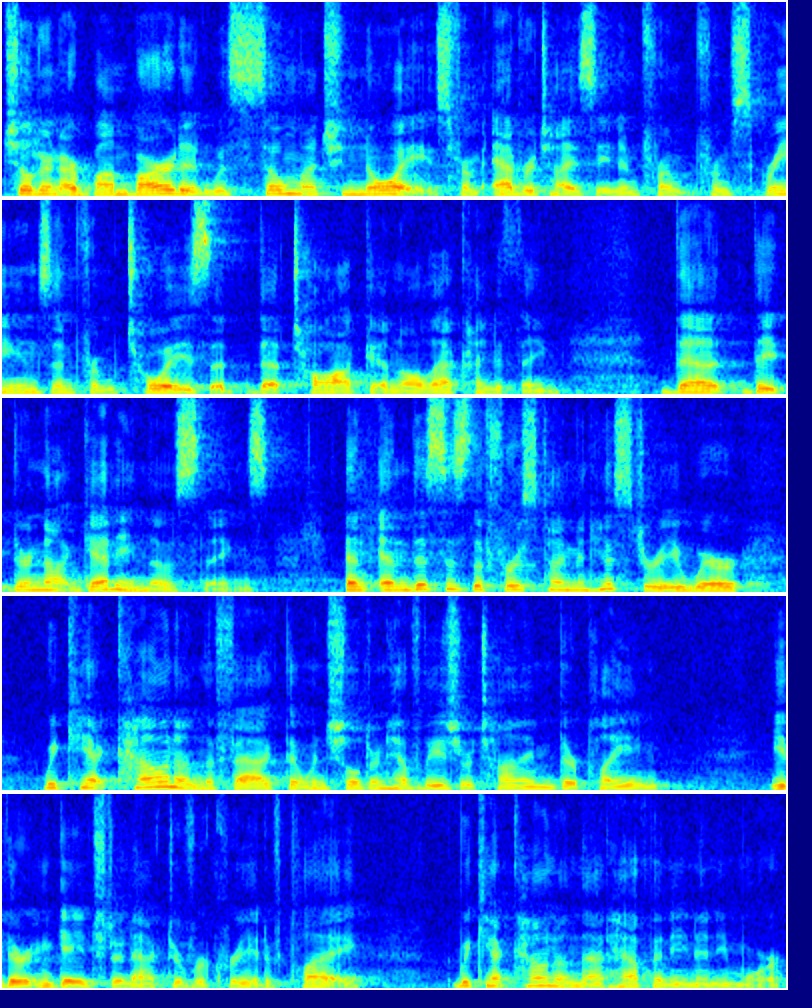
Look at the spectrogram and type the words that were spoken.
children are bombarded with so much noise from advertising and from, from screens and from toys that, that talk and all that kind of thing, that they, they're not getting those things. And, and this is the first time in history where we can't count on the fact that when children have leisure time, they're playing either engaged in active or creative play. We can't count on that happening anymore.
